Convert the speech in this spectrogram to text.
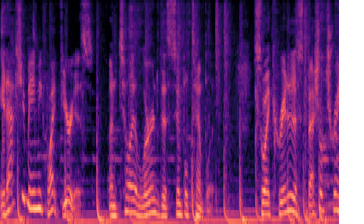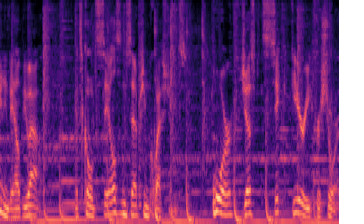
It actually made me quite furious until I learned this simple template. So I created a special training to help you out. It's called Sales Inception Questions, or just SIQ Fury for short.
